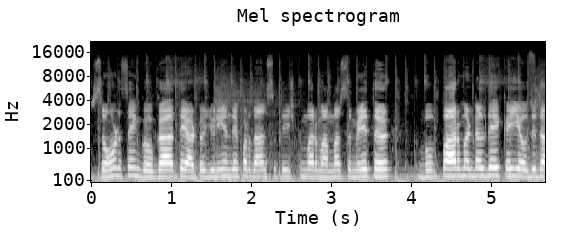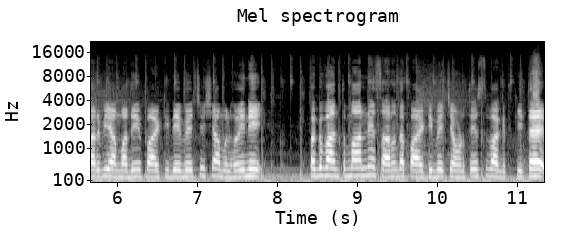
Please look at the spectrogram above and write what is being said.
ਸੋਹਣ ਸਿੰਘ ਗੋਗਾ ਅਤੇ ਆਟੋ ਯੂਨੀਅਨ ਦੇ ਪ੍ਰਧਾਨ ਸਤੀਸ਼ ਕੁਮਾਰ ਮਾਮਾ ਸਮੇਤ ਵਪਾਰ ਮੰਡਲ ਦੇ ਕਈ ਅਹੁਦੇਦਾਰ ਵੀ ਆਮ ਆਦਮੀ ਪਾਰਟੀ ਦੇ ਵਿੱਚ ਸ਼ਾਮਲ ਹੋਏ ਨੇ। ਭਗਵੰਤ ਮਾਨ ਨੇ ਸਾਰਿਆਂ ਦਾ ਪਾਰਟੀ ਵਿੱਚ ਆਉਣ ਤੇ ਸਵਾਗਤ ਕੀਤਾ ਹੈ।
